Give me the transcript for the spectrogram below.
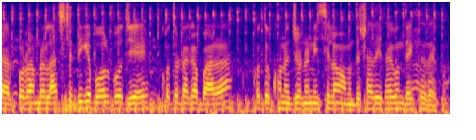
তারপর আমরা লাস্টের দিকে বলব যে কত টাকা ভাড়া, কতক্ষণের জন্য নিয়েছিলাম, আমাদের সাথেই থাকুন, দেখতে থাকুন।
